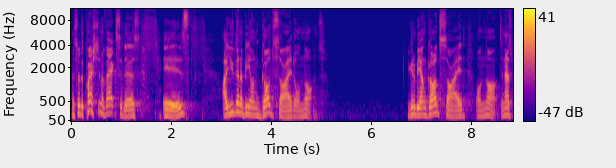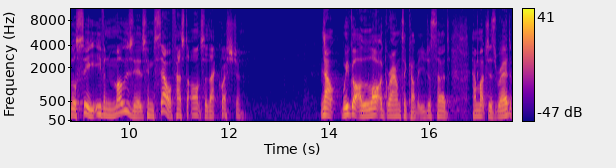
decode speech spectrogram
And so the question of Exodus is are you going to be on God's side or not? You're going to be on God's side or not? And as we'll see, even Moses himself has to answer that question. Now, we've got a lot of ground to cover. You just heard how much is read.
